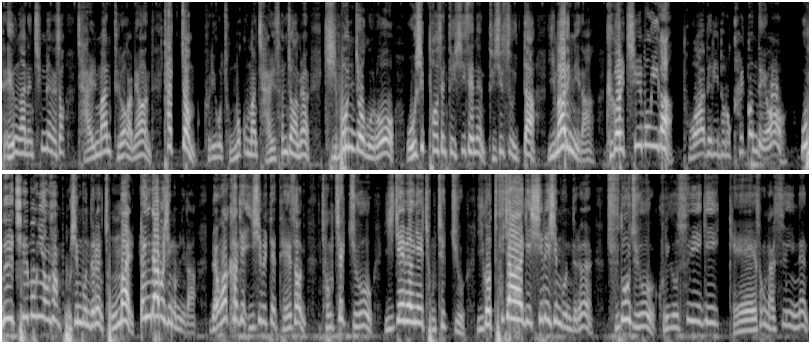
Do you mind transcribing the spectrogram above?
대응하는 측면에서 잘만 들어가면 타점 그리고 종목군만 잘 선정하면 기본적으로 50% 시세는 드실 수 있다 이 말입니다. 그걸 칠봉이가 도와드리도록 할 건데요. 오늘 칠봉이 영상 보신 분들은 정말 땡 잡으신 겁니다. 명확하게 21대 대선 정책주 이재명의 정책주 이거 투자하기 싫으신 분들은 주도주 그리고 수익이 계속 날 수 있는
